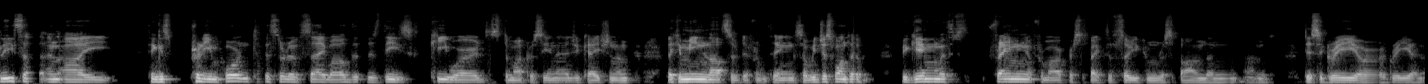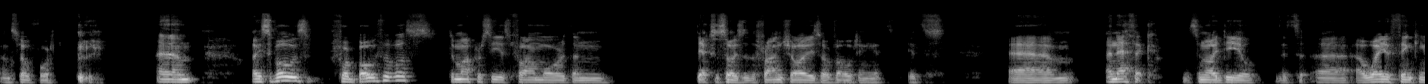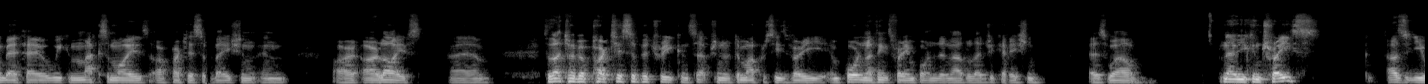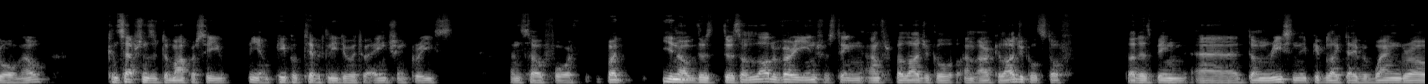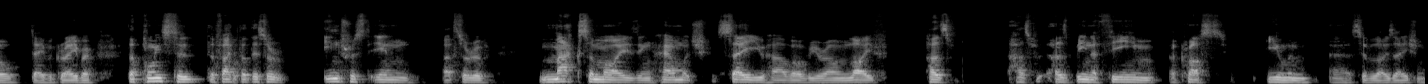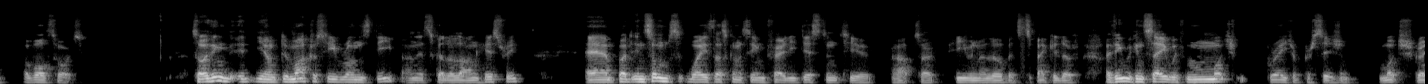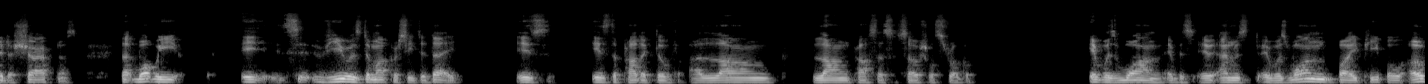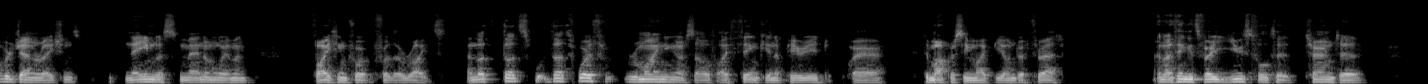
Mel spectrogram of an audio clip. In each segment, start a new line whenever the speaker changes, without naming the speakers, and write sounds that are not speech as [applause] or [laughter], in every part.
Lisa and I think it's pretty important to sort of say, well, there's these keywords, democracy and education, and they can mean lots of different things. So we just want to begin with framing it from our perspective so you can respond and, and disagree or agree and, and so forth. [clears throat] um, I suppose for both of us, democracy is far more than the exercise of the franchise or voting. It's, it's um, an ethic it's an ideal. It's a, a way of thinking about how we can maximize our participation in our, our lives. Um, so that type of participatory conception of democracy is very important. I think it's very important in adult education as well. Now you can trace, as you all know, conceptions of democracy, you know, people typically do it to ancient Greece and so forth. But, you know, there's, there's a lot of very interesting anthropological and archaeological stuff that has been uh, done recently, people like David Wengrow, David Graeber, that points to the fact that this sort of interest in a sort of maximizing how much say you have over your own life has has has been a theme across human uh, civilization of all sorts. So I think it, you know democracy runs deep and it's got a long history. Um, but in some ways, that's going to seem fairly distant to you, perhaps, or even a little bit speculative. I think we can say with much greater precision, much greater sharpness, that what we view as democracy today is, is the product of a long, long process of social struggle. It was won, it was, it, and was, it was won by people over generations, nameless men and women, fighting for, for their rights. And that, that's, that's worth reminding ourselves, I think, in a period where democracy might be under threat. And I think it's very useful to turn to,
